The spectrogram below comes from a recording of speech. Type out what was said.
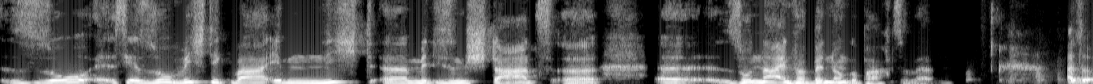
so es ihr so wichtig war, eben nicht äh, mit diesem Staat äh, äh, so nah in Verbindung gebracht zu werden? Also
